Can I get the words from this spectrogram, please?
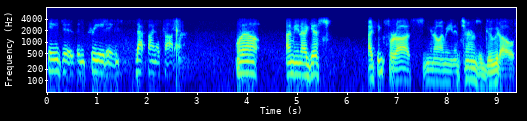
stages in creating that final product. Well, I mean, I guess I think for us, you know, I mean, in terms of Goo Dolls,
